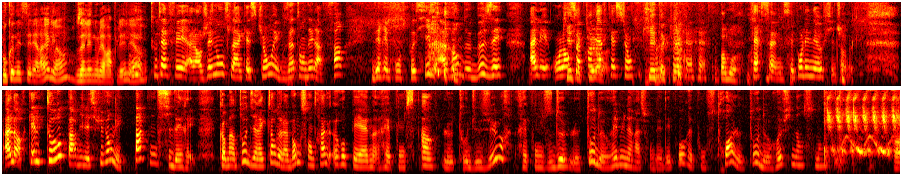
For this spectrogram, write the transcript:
Vous connaissez les règles, hein vous allez nous les rappeler, Léa Oui, tout à fait. Alors j'énonce la question et vous attendez la fin des réponses possibles avant de buzzer. Allez, on lance la première question. Qui est acteur Pas moi. Personne, c'est pour les néophytes, Jean-Luc. Alors, quel taux parmi les suivants n'est pas considéré comme un taux directeur de la Banque Centrale Européenne? Réponse 1, le taux d'usure. Réponse 2, le taux de rémunération des dépôts. Réponse 3, le taux de refinancement. Ah,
